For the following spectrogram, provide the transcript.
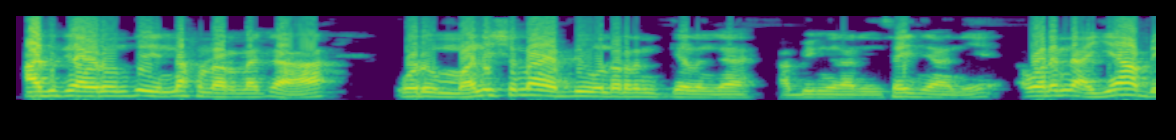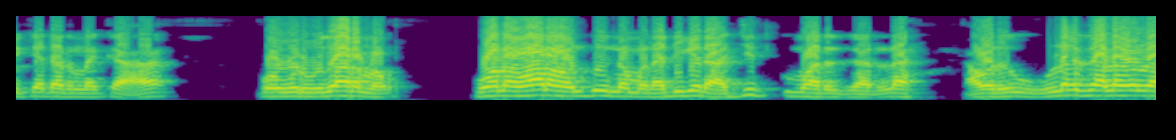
அதுக்கு அவர் வந்து என்ன சொன்னாருனாக்கா ஒரு மனுஷனா எப்படி உணர்றேன்னு கேளுங்க அப்படிங்கிறார் இசைஞானி. உடனே ஐயா அப்படி கேட்டாருனாக்கா இப்போ ஒரு உதாரணம். போன வாரம் வந்து நம்ம நடிகர் அஜித் குமார் இருக்காருல்ல அவர் உலக அளவுல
